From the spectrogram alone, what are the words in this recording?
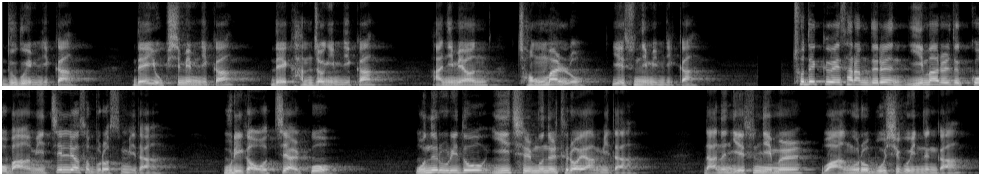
누구입니까? 내 욕심입니까? 내 감정입니까? 아니면 정말로 예수님입니까? 초대교회 사람들은 이 말을 듣고 마음이 찔려서 물었습니다. 우리가 어찌할꼬? 오늘 우리도 이 질문을 들어야 합니다. 나는 예수님을 왕으로 모시고 있는가?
